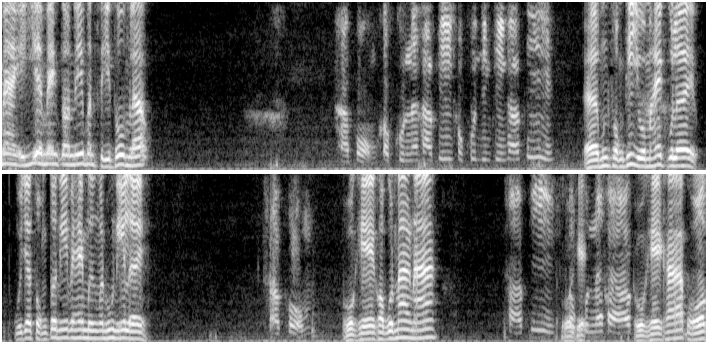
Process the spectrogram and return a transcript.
แม่งไอ้เหี้ยแม่งตอนนี้มันสี่ทุ่มแล้ว ครับผม ขอบคุณนะครับพี่ ขอบคุณจริง ๆ ครับพี่ เออ มึงส่งที่อยู่มาให้กูเลย กูจะส่งตัวนี้ไปให้มึงวันพรุ่งนี้เลย ครับผม โอเค ขอบคุณมากนะ ครับพี่โอขอบเคคุณนะครับ โอเคครับ ผม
